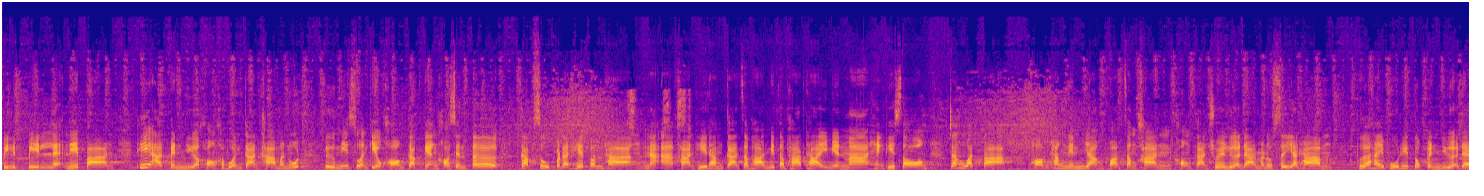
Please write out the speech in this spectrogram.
ฟิลิปปินส์และเนปาล ที่อาจเป็นเหยื่อของขบวนการค้ามนุษย์ หรือมีส่วนเกี่ยวข้องกับแก๊งคอร์เซนเตอร์กลับสู่ประเทศต้นทาง ณอาคารที่ทำการสะพานมิตรภาพไทยเมียนมาแห่งที่ 2 จังหวัดตากพร้อมทั้งเน้นย้ำความสำคัญของการช่วยเหลือด้านมนุษยธรรม เพื่อให้ผู้ที่ตกเป็นเหยื่อได้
